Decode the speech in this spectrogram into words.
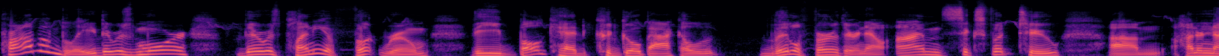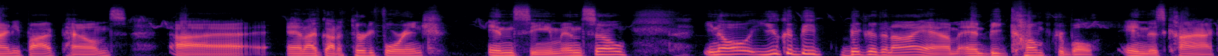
probably. There was more, there was plenty of foot room. The bulkhead could go back a little further. Now I'm six foot two, um, 195 pounds, uh, and I've got a 34 inch inseam. And so, you know, you could be bigger than I am and be comfortable in this kayak.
